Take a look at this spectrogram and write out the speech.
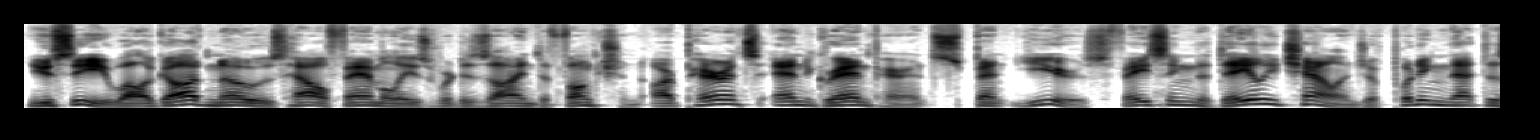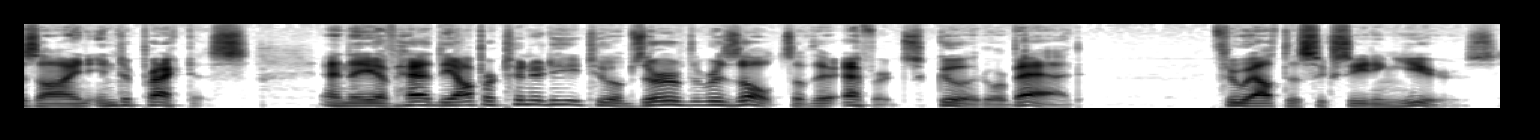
You see, while God knows how families were designed to function, our parents and grandparents spent years facing the daily challenge of putting that design into practice, and they have had the opportunity to observe the results of their efforts, good or bad, throughout the succeeding years.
